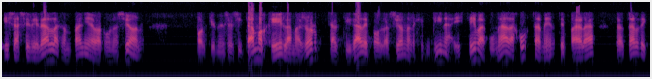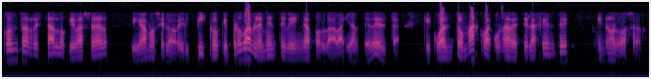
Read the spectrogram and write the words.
es acelerar la campaña de vacunación porque necesitamos que la mayor cantidad de población argentina esté vacunada justamente para tratar de contrarrestar lo que va a ser, digamos, el, el pico que probablemente venga por la variante Delta, que cuanto más vacunada esté la gente, menor va a ser.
